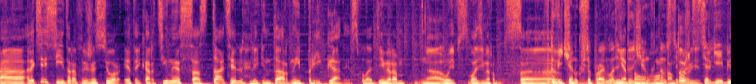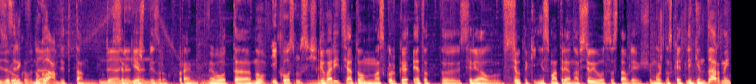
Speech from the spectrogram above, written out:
А, Алексей Сидоров, режиссер этой картины, создатель легендарной бригады с Владимиром, а, ой, с Владимиром, с... э, Вдовиченко, все правильно, Владимир Нет, ну, Вдовиченко. он Там там тоже есть. Сергей Безруков, Ну, да. главный-то там Да, Сергей да, да, Безруков, правильно. Вот, э, ну, И космос еще. говорить о том, насколько этот э, сериал все-таки, несмотря на всю его составляющую, можно сказать, легендарный,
